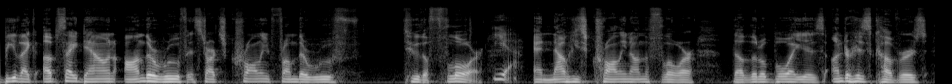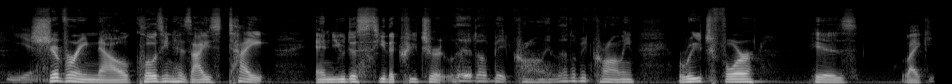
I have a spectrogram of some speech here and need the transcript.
be like upside down on the roof, and starts crawling from the roof to the floor. Yeah. And now he's crawling on the floor. The little boy is under his covers, Yeah. shivering now, closing his eyes tight, and you just see the creature little bit crawling, little bit crawling, reach for his like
